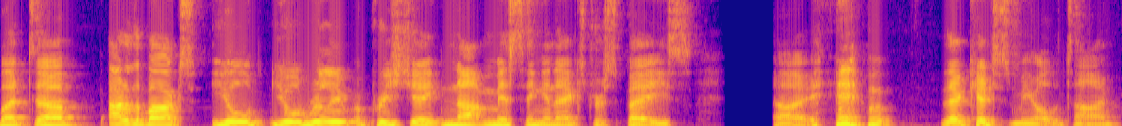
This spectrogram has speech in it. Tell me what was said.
But uh, out of the box, you'll you'll really appreciate not missing an extra space. Uh, that catches me all the time.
